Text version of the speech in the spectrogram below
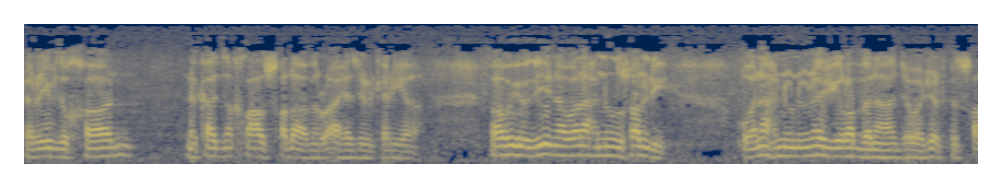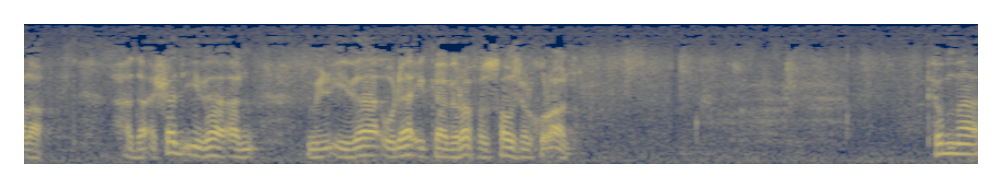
شريف دخان نكاد نقطع الصلاة من رائحة الكريهة. فهو يؤذينا ونحن نصلي ونحن نناجي ربنا عز وجل في الصلاة. هذا أشد إيذاء من إيذاء أولئك برفع الصوت في القرآن. ثم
